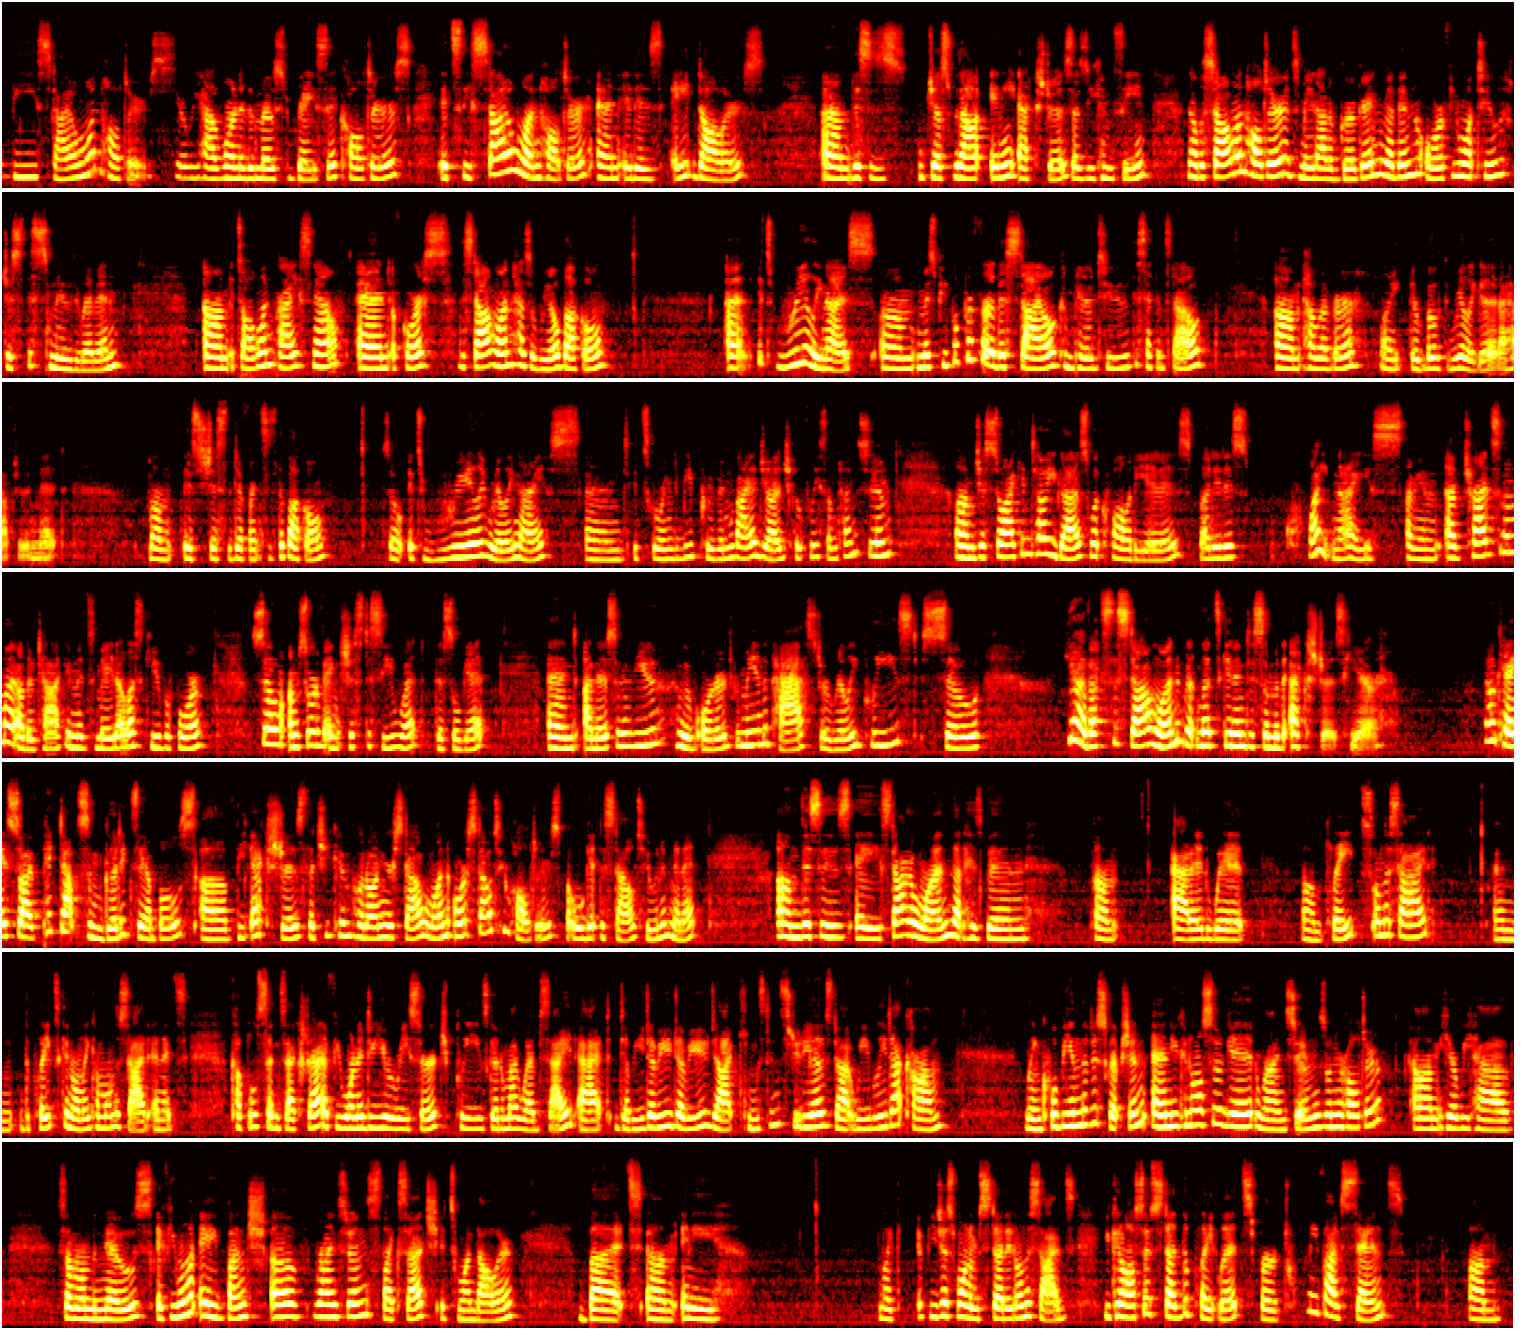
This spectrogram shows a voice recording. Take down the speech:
with the Style 1 halters. Here we have one of the most basic halters. It's the Style 1 halter and it is $8. Um, this is just without any extras as you can see. Now the Style 1 halter, it's made out of grosgrain ribbon or if you want to, just the smooth ribbon. Um, it's all one price now and of course the Style 1 has a real buckle and it's really nice. Um, most people prefer this style compared to the second style. Um, however, like they're both really good, I have to admit. Um, it's just the difference is the buckle. So it's really, really nice, and it's going to be proven by a judge, hopefully sometime soon, um, just so I can tell you guys what quality it is, but it is quite nice. I mean, I've tried some of my other tack, and it's made LSQ before, so I'm sort of anxious to see what this will get. And I know some of you who have ordered from me in the past are really pleased, so yeah, that's the style one, but let's get into some of the extras here. Okay, so I've picked out some good examples of the extras that you can put on your Style 1 or Style 2 halters, but we'll get to Style 2 in a minute. Um, this is a Style 1 that has been um, added with um, plates on the side, and the plates can only come on the side, and it's a couple cents extra. If you want to do your research, please go to my website at www.kingstonstudios.weebly.com. Link will be in the description, and you can also get rhinestones on your halter. Um, here we have some on the nose. If you want a bunch of rhinestones like such, it's $1. But um, any, like, if you just want them studded on the sides, you can also stud the platelets for 25 cents. Um,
